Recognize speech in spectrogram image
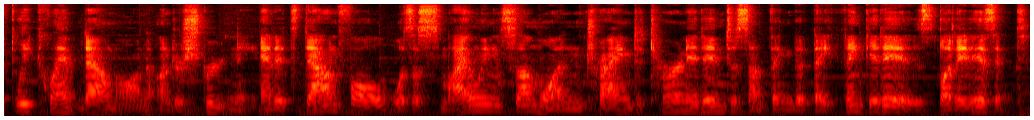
swiftly clamped down on under scrutiny, and its downfall was a smiling someone trying to turn it into something that they think it is, but it isn't.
